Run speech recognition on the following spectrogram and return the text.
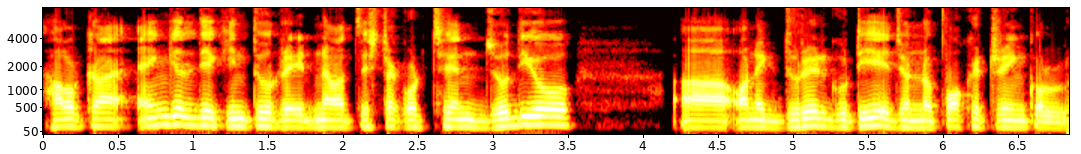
হালকা অ্যাঙ্গেল দিয়ে কিন্তু রেড নেওয়ার চেষ্টা করছেন, যদিও অনেক দূরের গুটি, এজন্য পকেট রিং করল।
